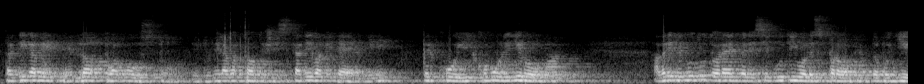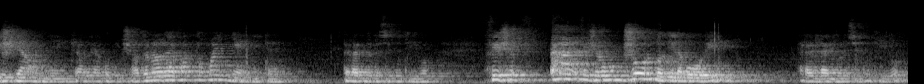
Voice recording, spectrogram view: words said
praticamente l'8 agosto del 2014 scadevano i termini per cui il Comune di Roma avrebbe potuto rendere esecutivo l'esproprio dopo dieci anni che aveva cominciato, non aveva fatto mai niente per rendere esecutivo. Fece, fecero un giorno di lavori, rendendo l'esecutivo,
